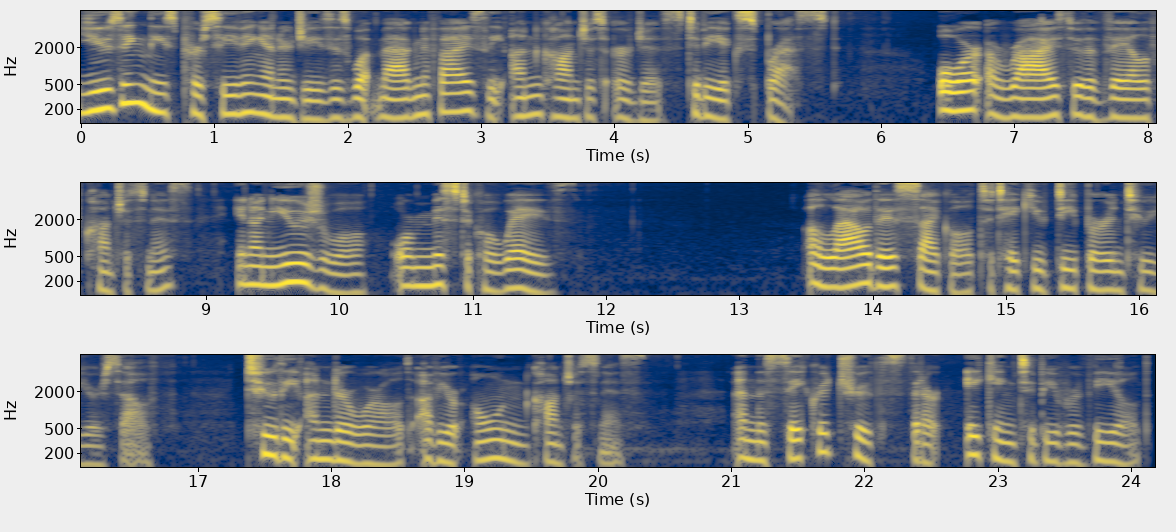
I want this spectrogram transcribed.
Using these perceiving energies is what magnifies the unconscious urges to be expressed or arise through the veil of consciousness in unusual or mystical ways. Allow this cycle to take you deeper into yourself, to the underworld of your own consciousness, and the sacred truths that are aching to be revealed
